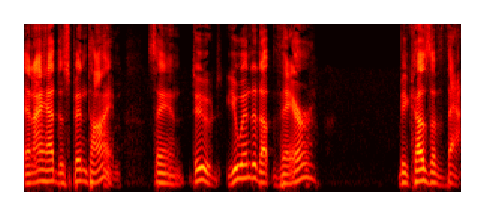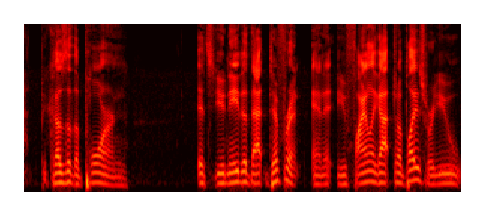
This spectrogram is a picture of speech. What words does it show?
and I had to spend time saying, dude, you ended up there because of that, because of the porn. It's you needed that different, and it, you finally got to a place where you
